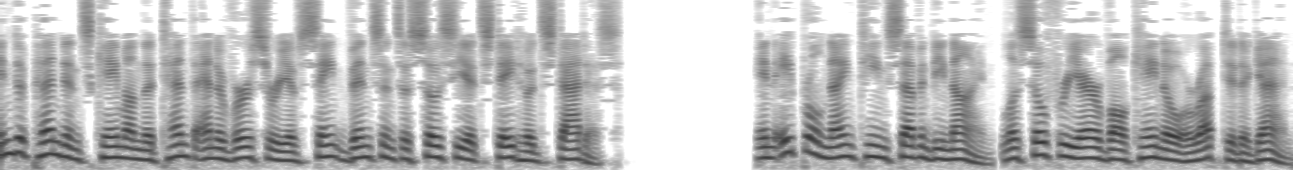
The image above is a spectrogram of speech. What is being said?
Independence came on the 10th anniversary of St. Vincent's associate statehood status. In April 1979, La Soufrière volcano erupted again.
